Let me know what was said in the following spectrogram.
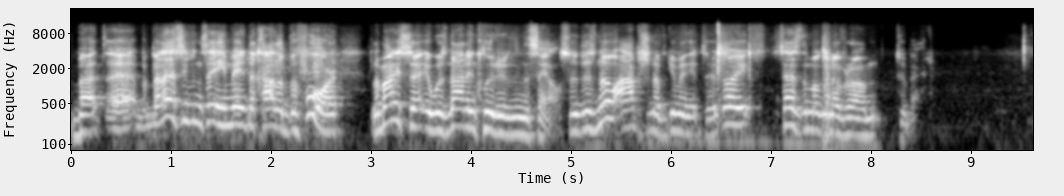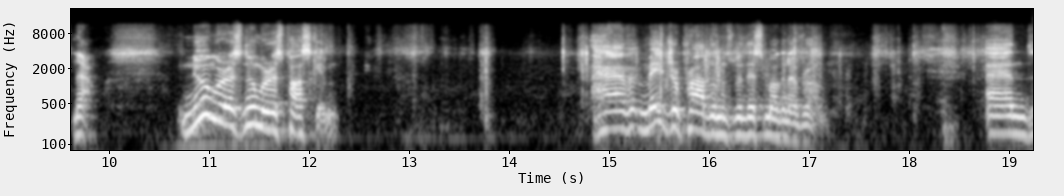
But uh, but let's even say he made the challah before Lamaisa, it was not included in the sale. So there's no option of giving it to a guy. Says the Mogan Avram. Too bad. Now, numerous numerous poskim have major problems with this Mogan Avram. And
